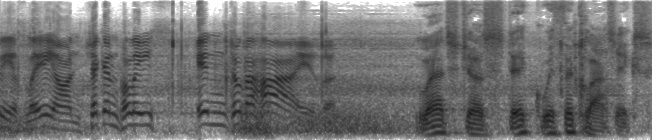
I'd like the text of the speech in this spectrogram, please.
Previously on Chicken Police Into the Hive. Let's just stick with the classics.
